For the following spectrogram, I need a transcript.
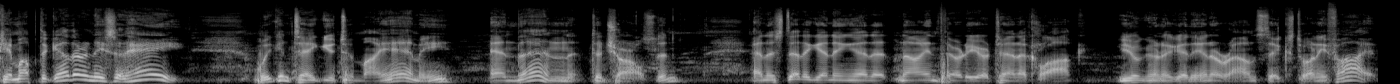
came up together, and they said, Hey, we can take you to Miami and then to Charleston and instead of getting in at 9.30 or 10 o'clock, you're going to get in around 6.25.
